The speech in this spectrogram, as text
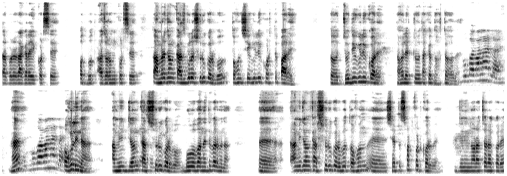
তারপরে রাগারাগি করছে অদ্ভুত আচরণ করছে। তো আমরা যখন কাজগুলো শুরু করব তখন সেগুলি করতে পারে। তো যদি এগুলি করে তাহলে একটু তাকে ধরতে হবে। হ্যাঁ? ওগুলি না। আমি যখন কাজ শুরু করব বুবা বানাইতে পারবে না। আমি যখন কাজ শুরু করব তখন সে একটু ছটফট করবে। যদি নড়াচড়া করে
